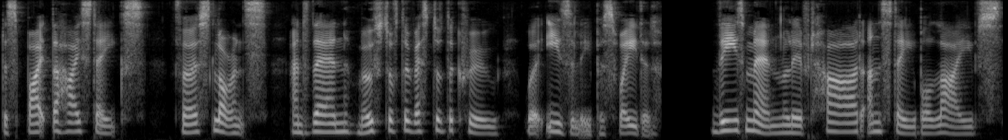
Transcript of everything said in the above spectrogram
despite the high stakes, first Lawrence and then most of the rest of the crew were easily persuaded. These men lived hard, unstable lives.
